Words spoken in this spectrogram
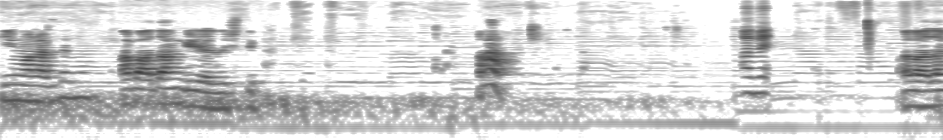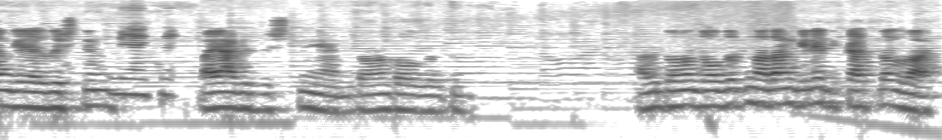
Kim alabilir mi? Abi adam geliyor düştük. Ha! Abi Abi adam geliyor düştün. bir dakika. Bayağı bir düştün yani. Dona doldurdun. Abi dona doldurdun adam geliyor dikkatli ol bak.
